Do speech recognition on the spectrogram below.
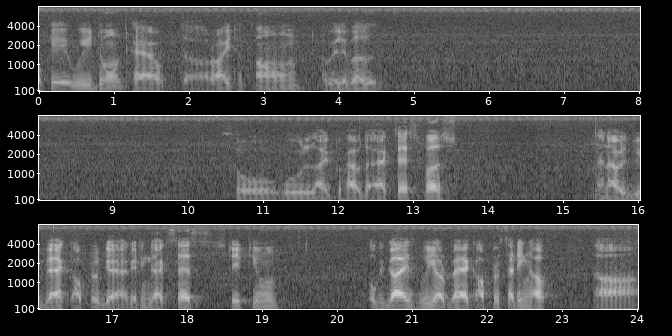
okay we don't have the right account available so we would like to have the access first and I will be back after getting the access stay tuned okay guys we are back after setting up uh,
